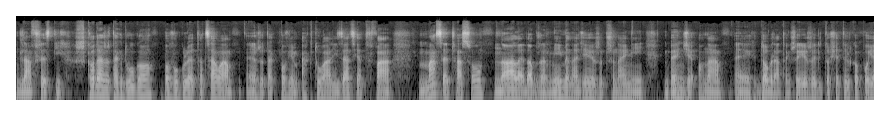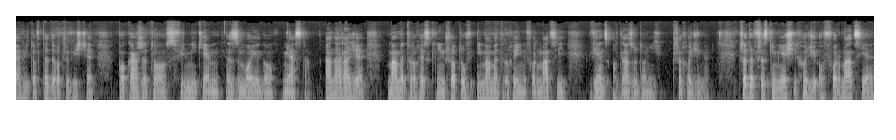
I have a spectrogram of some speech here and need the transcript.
dla wszystkich. Szkoda, że tak długo, bo w ogóle ta cała, e, że tak powiem, aktualizacja trwa masę czasu, no ale dobrze, miejmy nadzieję, że przynajmniej będzie ona e, dobra. Także jeżeli to się tylko pojawi, to wtedy oczywiście pokażę to z filmikiem z mojego miasta. A na razie mamy trochę screenshotów i mamy trochę informacji, więc od razu do nich przechodzimy. Przede wszystkim, jeśli chodzi o formacje,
